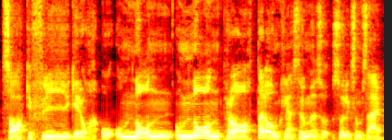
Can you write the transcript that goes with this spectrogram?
saker flyger och, och om, någon, om någon pratar i omklädningsrummet så, så liksom så här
